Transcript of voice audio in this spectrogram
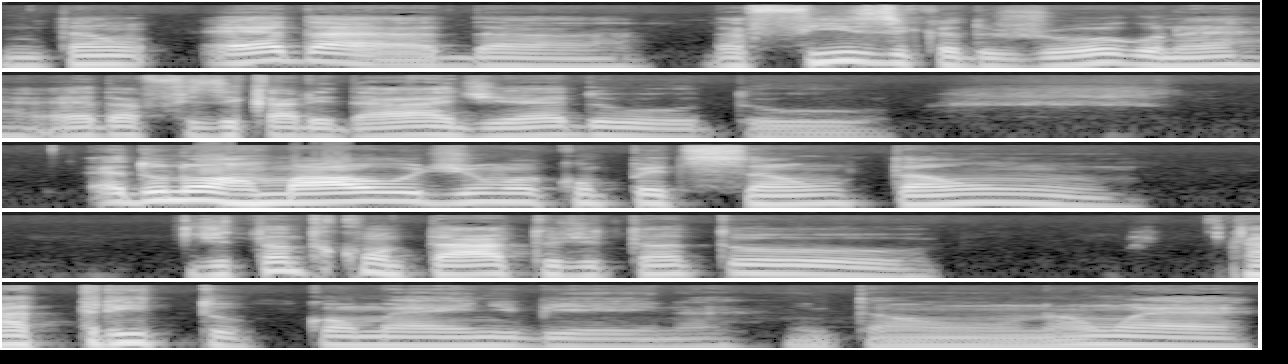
então, é da, da, da, física do jogo, né? É da fisicalidade, é do, do, é do normal de uma competição tão de tanto contato, de tanto atrito como é a NBA, né? Então, não é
